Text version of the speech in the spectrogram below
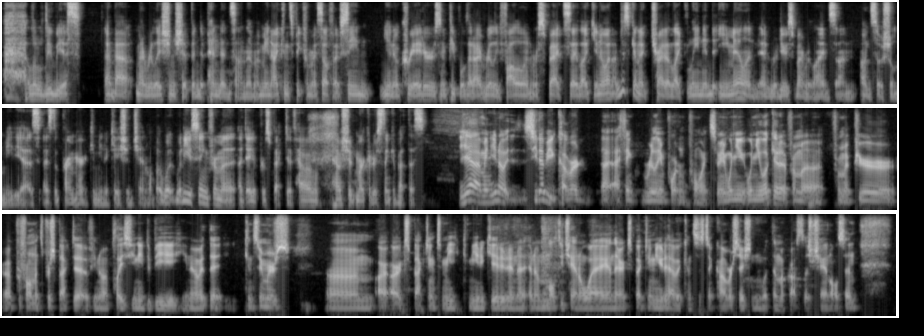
a little dubious about my relationship and dependence on them. I mean, I can speak for myself. I've seen, you know, creators and people that I really follow and respect say like, you know what, I'm just going to try to like lean into email and, and reduce my reliance on, on social media as, as the primary communication channel. But what, what are you seeing from a, a data perspective? How, how should marketers think about this? Yeah, I mean, you know, CW covered, I think, really important points. I mean, when you when you look at it from a from a pure uh, performance perspective, you know, a place you need to be, you know, that consumers um, are, are, expecting to be communicated in a, in a multi-channel way, and they're expecting you to have a consistent conversation with them across those channels. And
